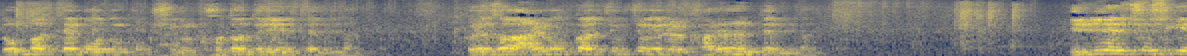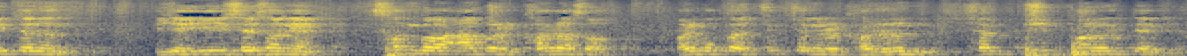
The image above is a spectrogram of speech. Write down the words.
논밭의 모든 곡식을 걷어들이는 때입니다. 그래서 알곡과 쭉정이를 가르는 때입니다. 인류의 추수기 때는 이제 이 세상에 선과 악을 갈라서 알곡과 쭉정이를 가르는 심- 심판의 때입니다.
